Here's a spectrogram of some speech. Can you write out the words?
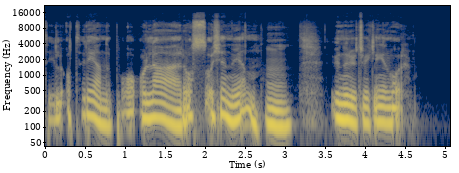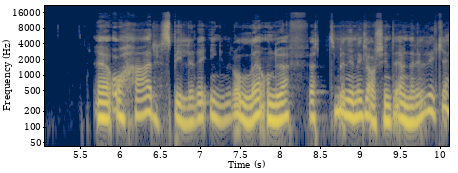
til å trene på og lære oss å kjenne igjen Mm. under utviklingen vår. Eh, og her spiller det ingen rolle om du er født med dine klarsynte evner eller ikke.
